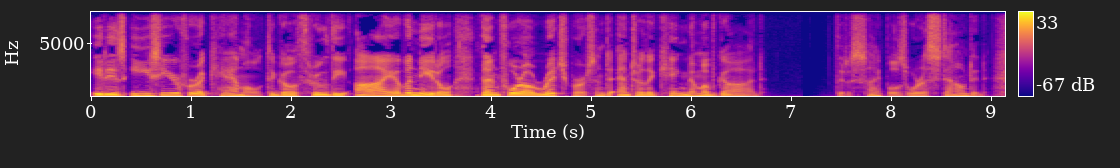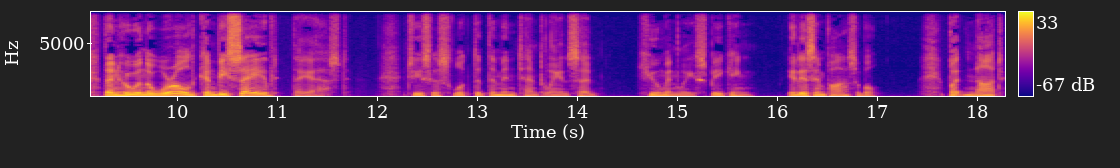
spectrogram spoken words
it is easier for a camel to go through the eye of a needle than for a rich person to enter the kingdom of God. The disciples were astounded. Then who in the world can be saved? they asked. Jesus looked at them intently and said, Humanly speaking, it is impossible, but not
